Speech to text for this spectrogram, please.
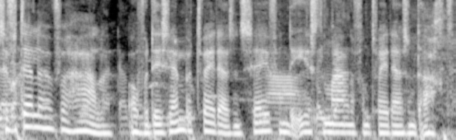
Ze vertellen hun verhalen over december 2007 en de eerste maanden van 2008.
